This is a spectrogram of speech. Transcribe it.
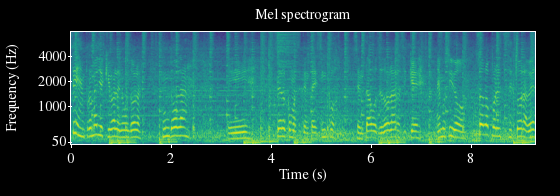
sí, en promedio equivalen a un dólar, un dólar y 0,75 centavos de dólar así que hemos ido solo por este sector a ver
